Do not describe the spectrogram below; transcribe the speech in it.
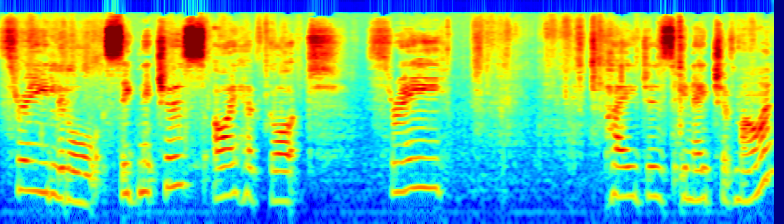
three little signatures. I have got three pages in each of mine.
